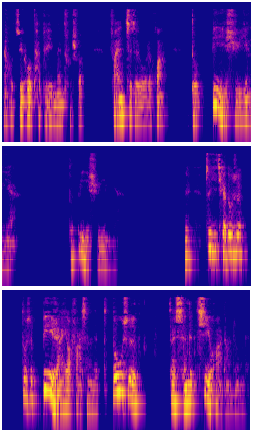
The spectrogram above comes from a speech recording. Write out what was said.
然后最后他对门徒说：“凡指着我的话，都必须应验，都必须应验。哎，这一切都是都是必然要发生的，都是在神的计划当中的。”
